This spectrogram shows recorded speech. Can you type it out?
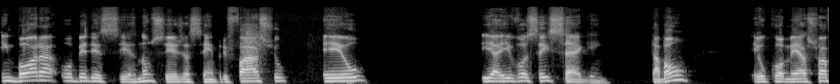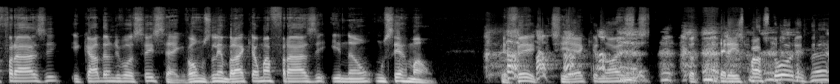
embora obedecer não seja sempre fácil, eu e aí vocês seguem, tá bom? Eu começo a frase e cada um de vocês segue. Vamos lembrar que é uma frase e não um sermão. Perfeito? Se é que nós, três pastores, né?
